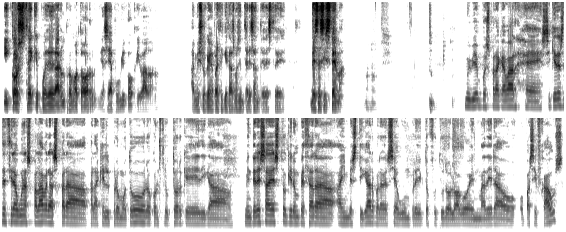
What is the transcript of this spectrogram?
y coste que puede dar un promotor, ya sea público o privado, ¿no? A mí es lo que me parece quizás más interesante de este, de este sistema. Muy bien, pues para acabar, eh, si quieres decir algunas palabras para, para, aquel promotor o constructor que diga, me interesa esto, quiero empezar a, investigar para ver si algún proyecto futuro lo hago en madera o, Passive House,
